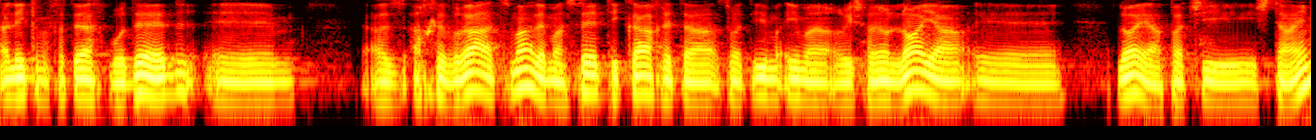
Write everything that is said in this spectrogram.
אני כמפתח בודד, אז החברה עצמה למעשה תיקח את ה... זאת אומרת אם הרישיון לא היה לא היה אפאצ'י 2,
